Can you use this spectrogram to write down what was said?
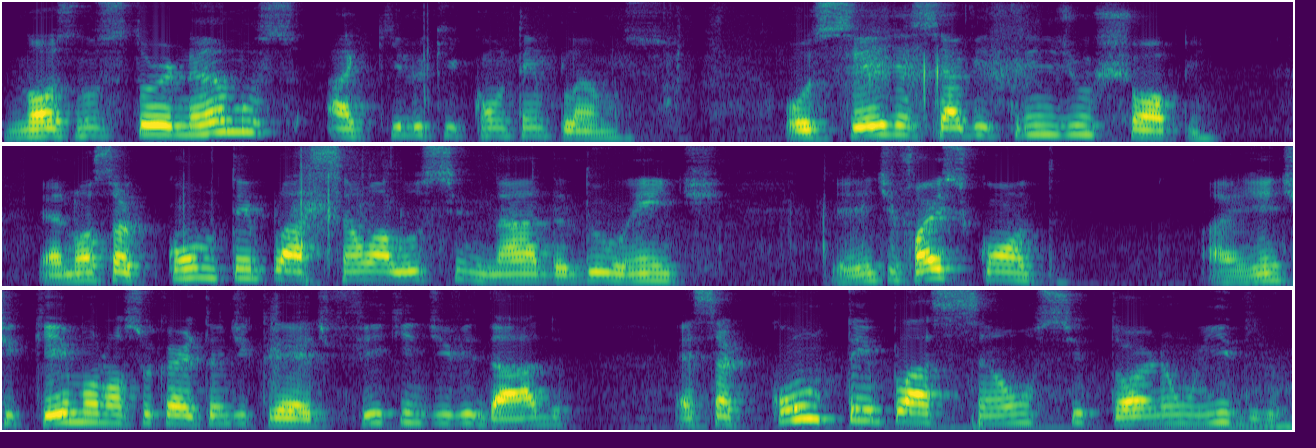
Nós nos tornamos aquilo que contemplamos. Ou seja, se a vitrine de um shopping é a nossa contemplação alucinada, doente, e a gente faz conta, a gente queima o nosso cartão de crédito, fica endividado, essa contemplação se torna um ídolo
